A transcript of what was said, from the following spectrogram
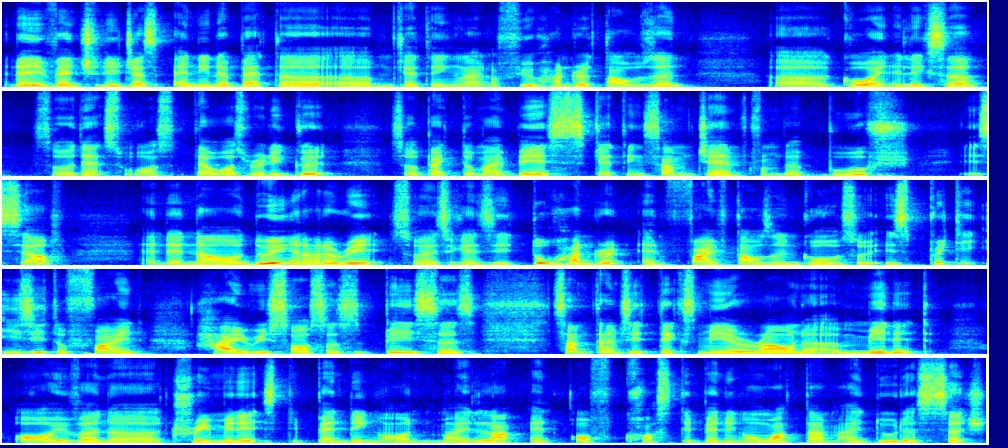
And then eventually just ending the battle um, getting like a few hundred thousand uh, gold and elixir. So that was that was really good. So back to my base getting some gems from the bush itself. And then now doing another raid. So as you can see 205,000 gold. So it's pretty easy to find high resources bases. Sometimes it takes me around a minute or even uh, 3 minutes depending on my luck and of course depending on what time I do the search.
